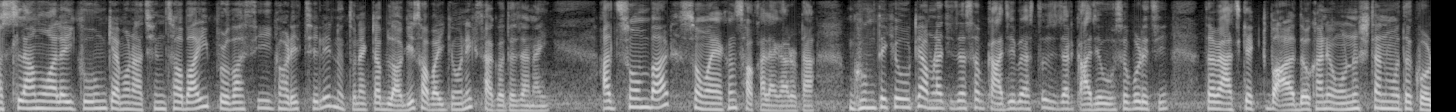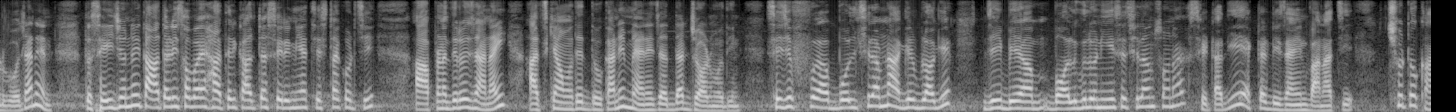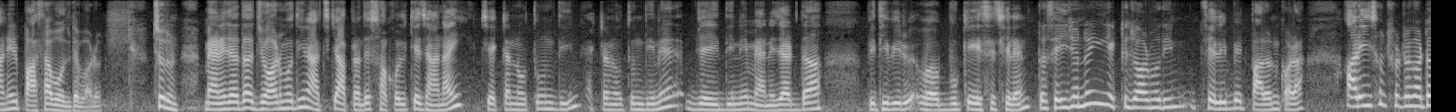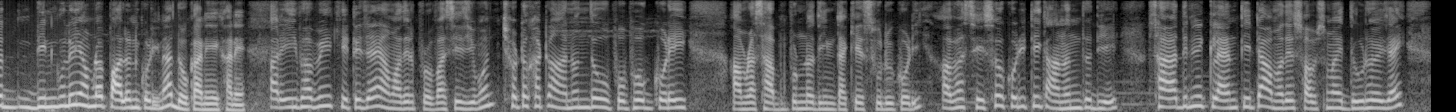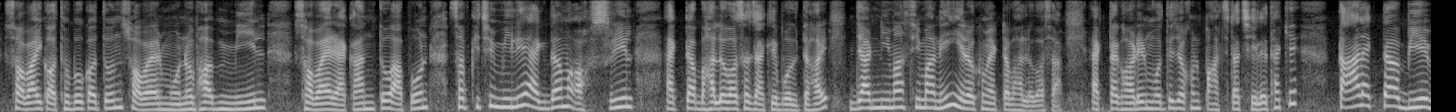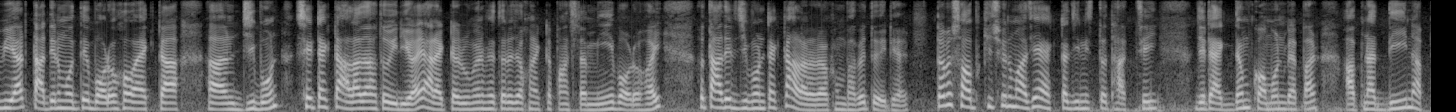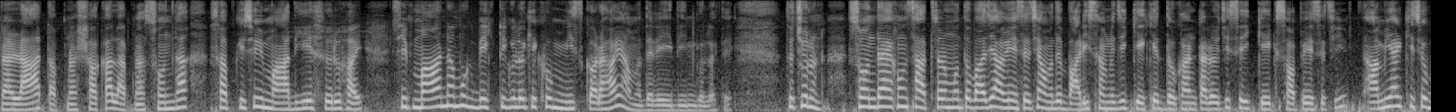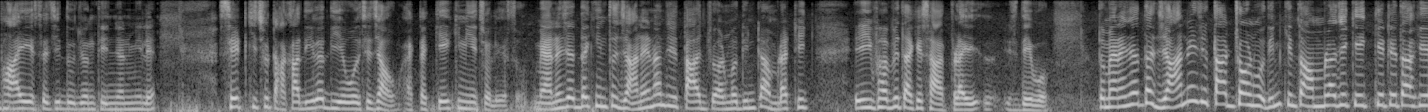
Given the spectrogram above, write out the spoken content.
আসসালামু আলাইকুম, কেমন আছেন সবাই? প্রবাসী ঘরের ছেলে, নতুন একটা ব্লগে সবাইকে অনেক স্বাগত জানাই। আজ সোমবার, সময় এখন সকাল এগারোটা। ঘুম থেকে উঠে আমরা যে যা সব কাজে ব্যস্ত, যে যার কাজে বসে পড়েছি, তবে আজকে একটু দোকানে অনুষ্ঠান মতো করব, জানেন? তো সেই জন্যই তাড়াতাড়ি সবাই হাতের কাজটা সেরে নেওয়ার চেষ্টা করছি। আপনাদেরও জানাই, আজকে আমাদের দোকানে ম্যানেজারদার জন্মদিন। সেই যে বলছিলাম না আগের ব্লগে, যেই বলগুলো নিয়ে এসেছিলাম সোনার, সেটা দিয়ে একটা ডিজাইন বানাচ্ছি। ছোট কানের পাশা বলতে পারো। চলুন ম্যানেজারদার জন্মদিন আজকে আপনাদের সকলকে জানাই যে একটা নতুন দিন, একটা নতুন দিনে, যেই দিনে ম্যানেজারদা পৃথিবীর বুকে এসেছিলেন। তো সেই জন্যই একটা জন্মদিন সেলিব্রেট পালন করা। আর এই সব ছোটোখাটো দিনগুলোই আমরা পালন করি না দোকানে, এখানে। আর এইভাবেই কেটে যায় আমাদের প্রবাসী জীবন। ছোটোখাটো আনন্দ উপভোগ করেই আমরা সম্পূর্ণ দিনটাকে শুরু করি। আবার শেষও করি ঠিক আনন্দ দিয়ে সারাদিনের ক্লান্তিটা আমাদের সবসময় দূর হয়ে যায়। সবাই কথোপকথন সবার মনোভাব মিল, সবাইয়ের একান্ত আপন সব কিছু মিলিয়ে একদম অশ্লীল একটা ভালোবাসা যাকে বলতে হয়, যার নিমা সীমা নেই এরকম একটা ভালোবাসা। একটা ঘরের মধ্যে যখন পাঁচটা ছেলে থাকে, তার একটা বিয়ে বিয়ার তাদের মধ্যে বড় হওয়া একটা জীবন, সেটা একটা আলাদা তৈরি হয়। আর একটা রুমের ভেতরে যখন একটা পাঁচটা মেয়ে বড় হয়, তো তাদের জীবনটা একটা আলাদা রকমভাবে তৈরি হয়। তবে সব কিছুর মাঝে একটা জিনিস তো থাকছেই, যেটা একদম কমন ব্যাপার। আপনার দিন, আপনার রাত, আপনার সকাল, আপনার সন্ধ্যা, সব কিছুই মা দিয়ে শুরু হয়। সেই মা নামক ব্যক্তিগুলোকে খুব মিস করা হয় আমাদের এই দিনগুলোতে। তো চলুন, সন্ধ্যা এখন সাতটার মতো বাজে, আমি এসেছি আমাদের বাড়ির সামনে যে কেকের দোকানটা রয়েছে, সেই কেক শপে এসেছি। আমি আর কিছু ভাই এসেছি, দুজন, তিনজন মিলে। সেট কিছু টাকা দিলে দিয়ে বলছে, যাও, একটা কেক নিয়ে চলে এসো। ম্যানেজারদা কিন্তু জানে না যে তার জন্মদিনটা আমরা ঠিক এইভাবে তাকে সারপ্রাইজ দেবো। তো ম্যানেজারদা জানে যে তার জন্মদিন, কিন্তু আমরা যে কেক কেটে তাকে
